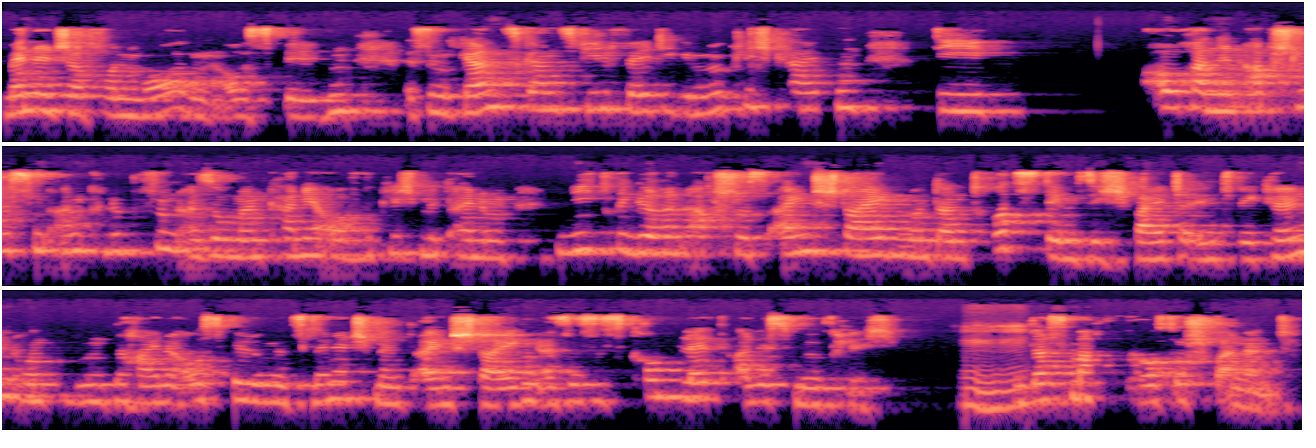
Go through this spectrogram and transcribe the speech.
Manager von morgen ausbilden. Es sind ganz, ganz vielfältige Möglichkeiten, die auch an den Abschlüssen anknüpfen. Also man kann ja auch wirklich mit einem niedrigeren Abschluss einsteigen und dann trotzdem sich weiterentwickeln und nach einer Ausbildung ins Management einsteigen. Also es ist komplett alles möglich. Mhm. Und das macht es auch so spannend.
